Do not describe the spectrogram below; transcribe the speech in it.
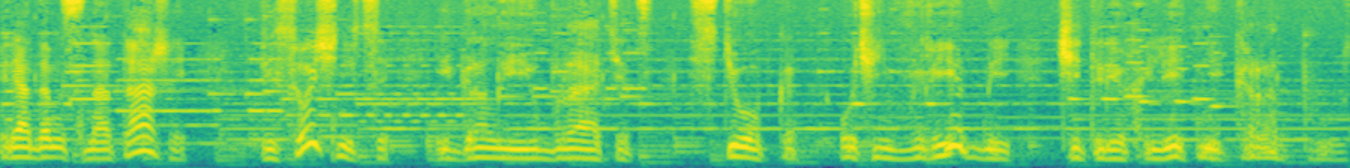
Рядом с Наташей в песочнице играл ее братец Степка, очень вредный четырехлетний карапуз.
